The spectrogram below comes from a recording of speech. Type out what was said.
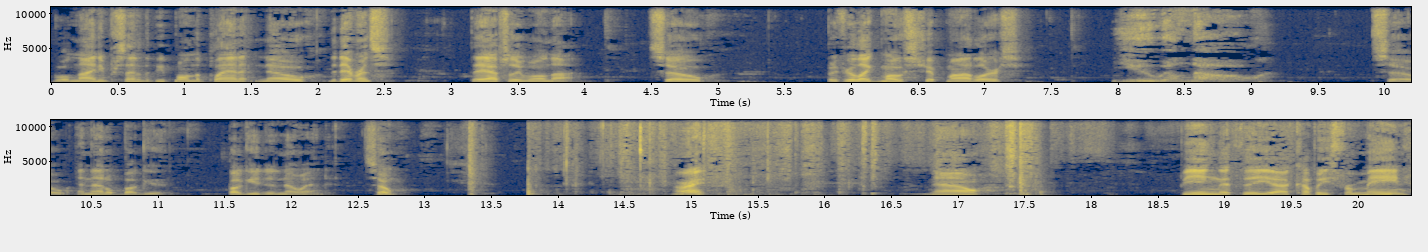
Will 90% of the people on the planet know the difference? They absolutely will not. So, but if you're like most ship modelers, you will know. So, and that'll bug you, bug you to no end. So, all right. Now, being that the uh, company's from Maine,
